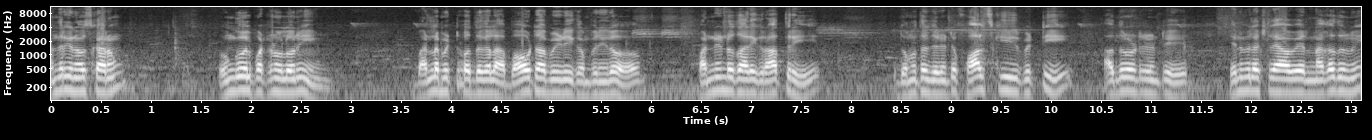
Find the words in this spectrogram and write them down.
అందరికీ నమస్కారం. ఒంగోలు పట్టణంలోని బండ్లమిట్ట వద్ద గల బావుటా బీడీ కంపెనీలో పన్నెండో తారీఖు రాత్రి దొంగతనం జరిగినట్టు ఫాల్స్ కీ పెట్టి అందులో ఉన్నటువంటి ఎనిమిది లక్షల యాభై వేల నగదుని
